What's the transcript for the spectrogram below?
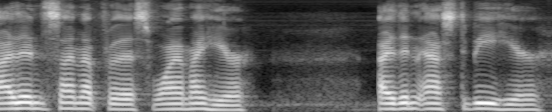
I didn't sign up for this. Why am I here? I didn't ask to be here.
